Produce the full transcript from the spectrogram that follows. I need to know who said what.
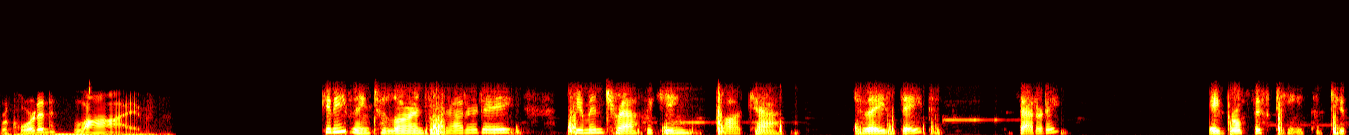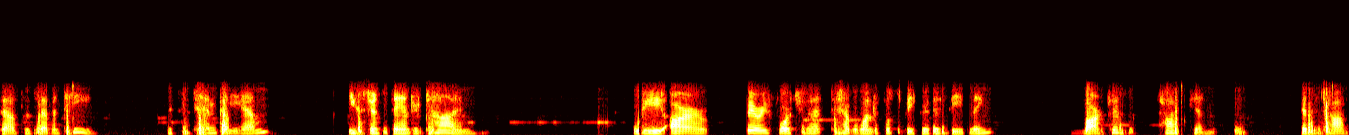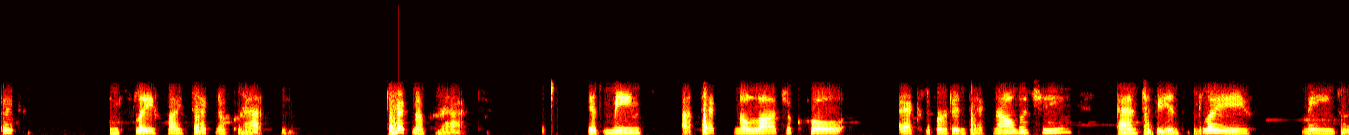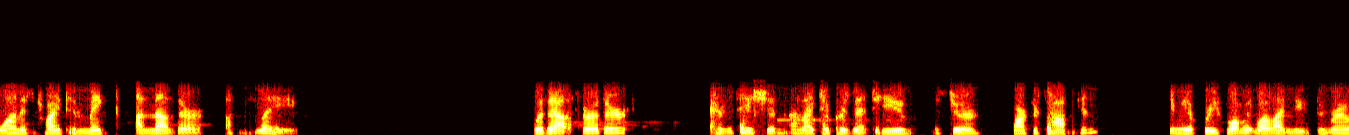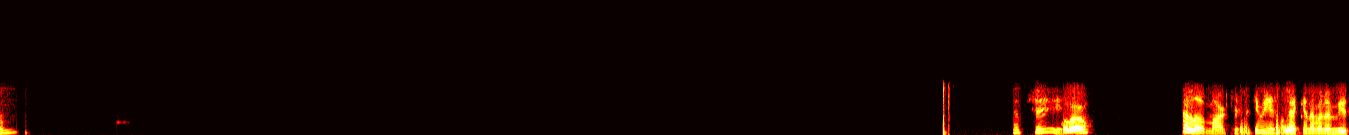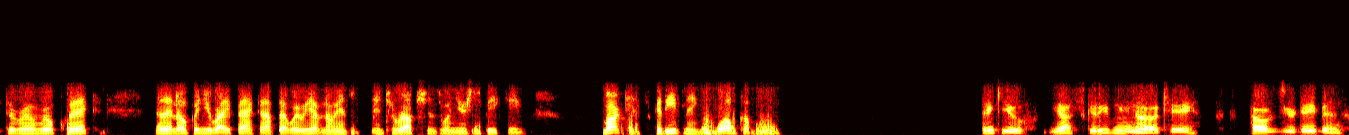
Speaker 1: Recorded live.
Speaker 2: Good evening to Lauren's Saturday Human Trafficking Podcast. Today's date, Saturday, April 15th, 2017. It's 10 p.m. Eastern Standard Time. We are very fortunate to have a wonderful speaker this evening, Marcus Hopkins. His topic enslaved by technocrats. Technocrat. It means a technological expert in technology, and to be enslaved means one is trying to make another a slave. Without further hesitation, I'd like to present to you Mr. Marcus Hopkins. Give me a brief moment while I mute the room. Okay.
Speaker 3: Hello?
Speaker 2: Hello, Marcus. Give me a second. I'm going to mute the room real quick and then open you right back up. That way we have no in- interruptions when you're speaking. Marcus, good evening. Welcome.
Speaker 3: Thank you. Yes, good evening, uh, Kay. How's your day been?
